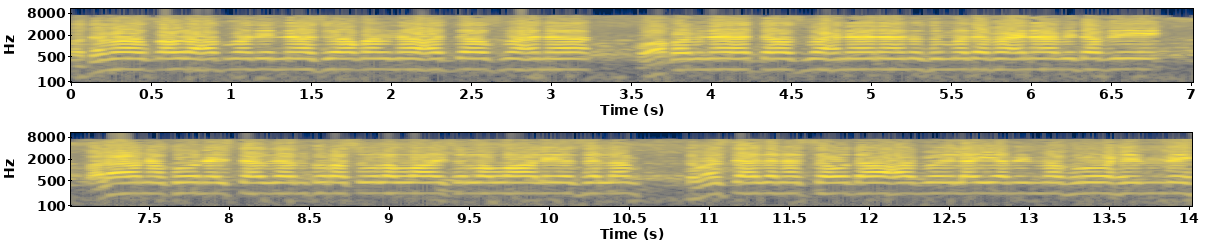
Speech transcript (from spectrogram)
ودفعت قبل حطمه الناس وأقمنا حتى أصبحنا وقمنا حتى أصبحنا نحن ثم دفعنا بدفي فلا نكون استأذنت رسول الله صلى الله عليه وسلم كما استأذن السوداء أحب إلي من مفروح به.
